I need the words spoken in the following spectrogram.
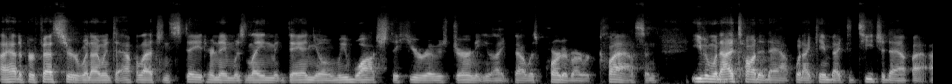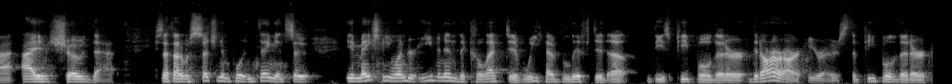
I had a professor when I went to Appalachian State. Her name was Lane McDaniel, and we watched the hero's journey. Like that was part of our class. And even when I taught at App, when I came back to teach at App, I, I showed that because I thought it was such an important thing. And so it makes me wonder even in the collective we have lifted up these people that are that are our heroes the people that are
